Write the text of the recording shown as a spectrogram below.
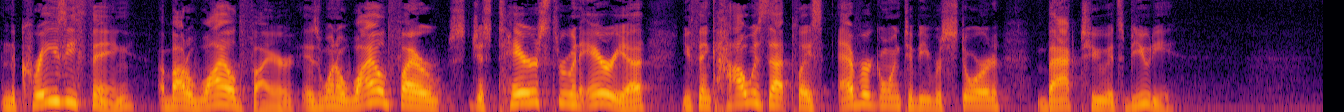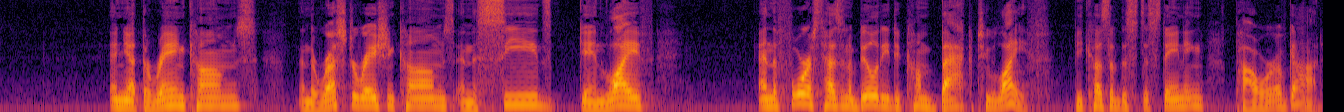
And the crazy thing about a wildfire is when a wildfire just tears through an area, you think, how is that place ever going to be restored back to its beauty? And yet the rain comes, and the restoration comes, and the seeds gain life, and the forest has an ability to come back to life because of the sustaining power of God.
